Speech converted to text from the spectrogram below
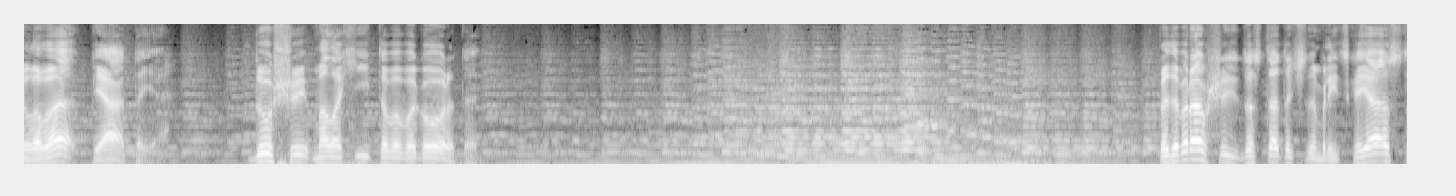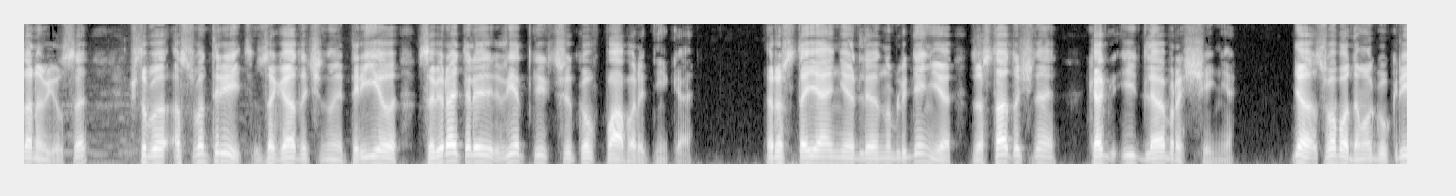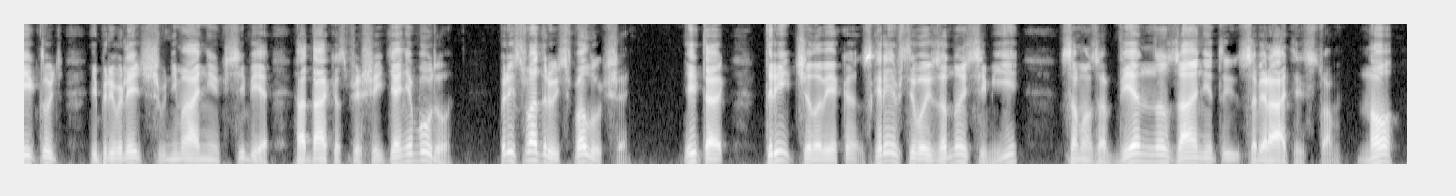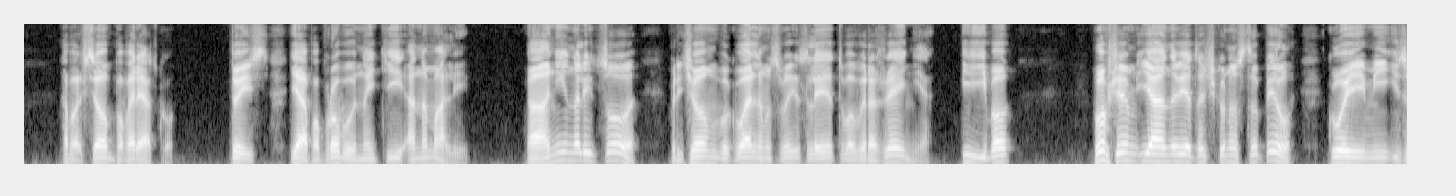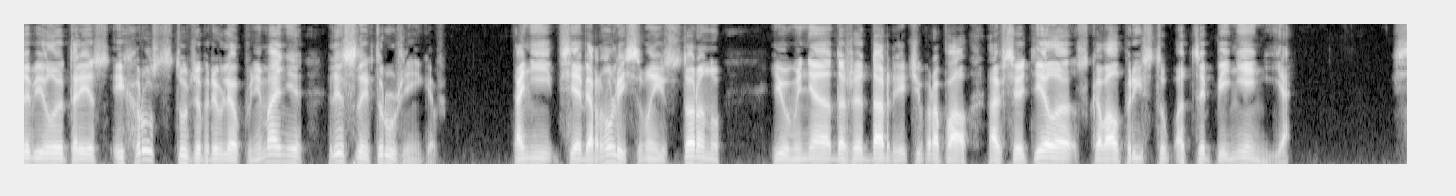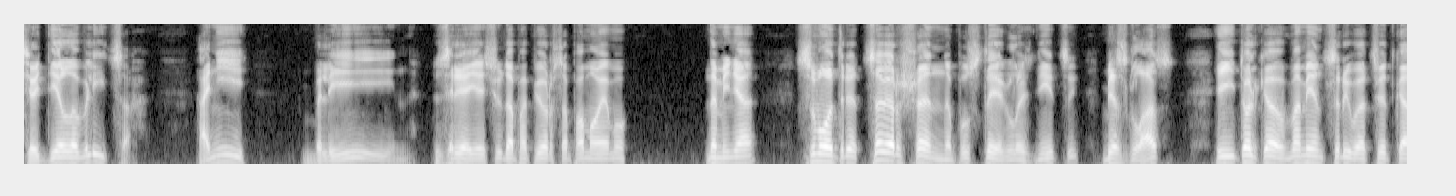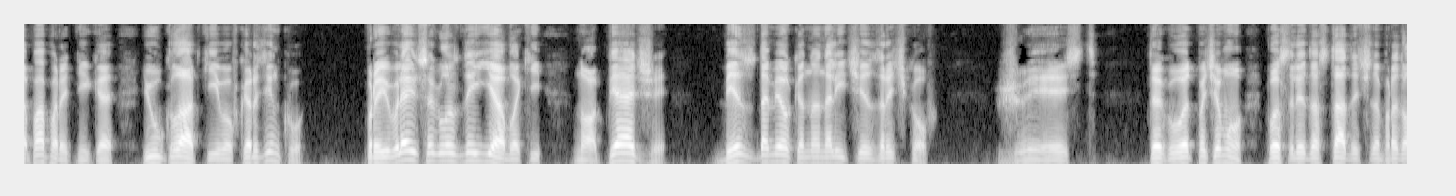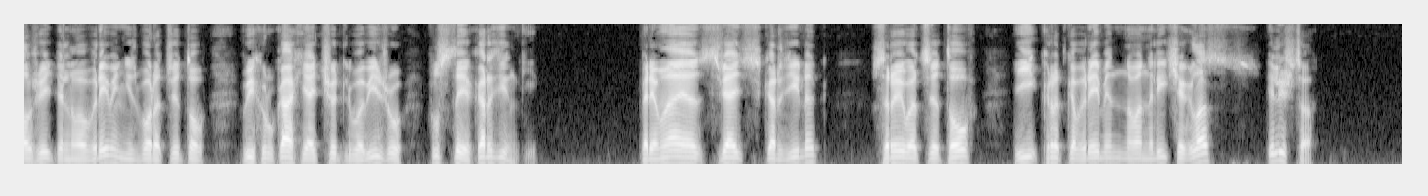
Глава пятая. Души Малахитового города. Подобравшись достаточно близко, я остановился, чтобы осмотреть загадочное трио собирателей редких цветков папоротника. Расстояние для наблюдения достаточное, как и для обращения. Я свободно могу крикнуть и привлечь внимание к себе, однако спешить я не буду. Присмотрюсь получше. Итак, три человека, скорее всего, из одной семьи, самозабвенно заняты собирательством. Но обо всем по порядку. То есть я попробую найти аномалии. А они налицо, причем в буквальном смысле этого выражения. Ибо... В общем, я на веточку наступил коими изобилует лес, и хруст тут же привлек внимание лесных тружеников. Они все обернулись в мою сторону, и у меня даже дар речи пропал, а все тело сковал приступ оцепенения. Все дело в лицах. Они... Блин, зря я сюда поперся, по-моему. На меня смотрят совершенно пустые глазницы, без глаз, и только в момент срыва цветка папоротника и укладки его в корзинку проявляются глазные яблоки, но опять же без намека на наличие зрачков. Жесть! Так вот почему после достаточно продолжительного времени сбора цветов в их руках я отчетливо вижу пустые корзинки. Прямая связь корзинок, срыва цветов и кратковременного наличия глаз или что?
